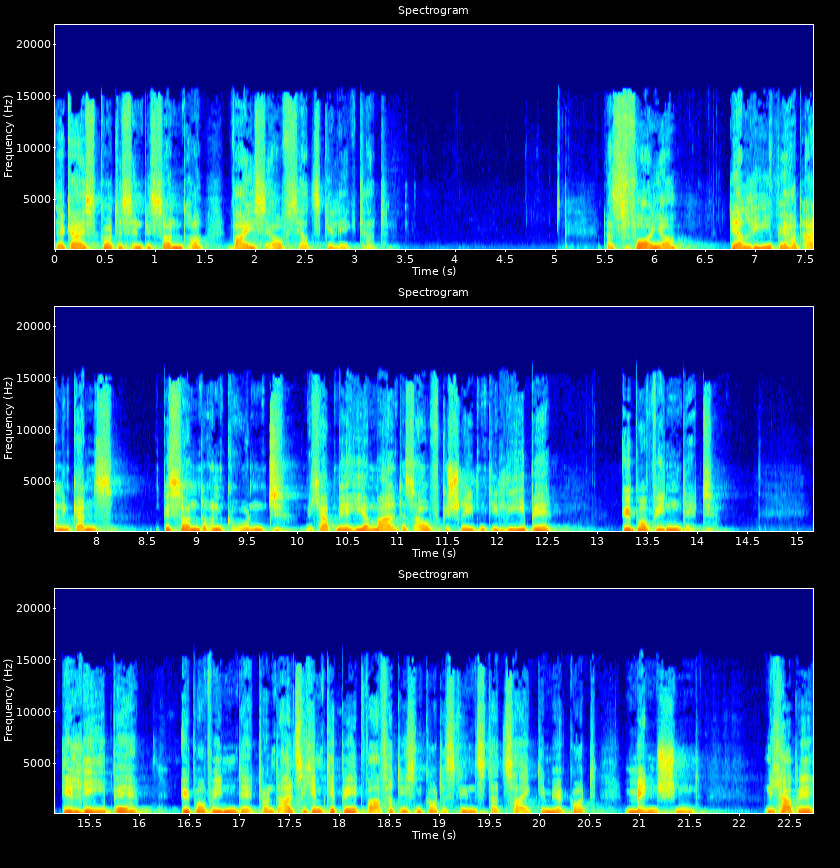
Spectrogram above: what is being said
der Geist Gottes in besonderer Weise aufs Herz gelegt hat. Das Feuer der Liebe hat einen ganz besonderen Grund. Ich habe mir hier mal das aufgeschrieben. Die Liebe überwindet. Die Liebe überwindet. Und als ich im Gebet war für diesen Gottesdienst, da zeigte mir Gott Menschen. Und ich habe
